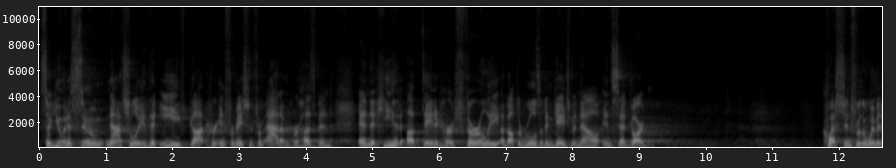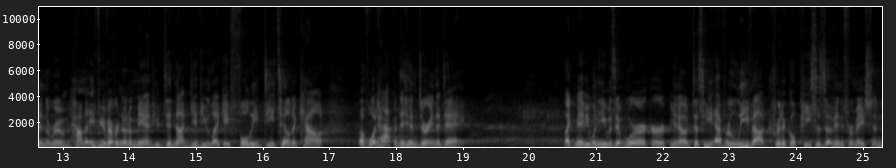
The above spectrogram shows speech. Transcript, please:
So you would assume naturally that Eve got her information from Adam, her husband, and that he had updated her thoroughly about the rules of engagement now in said garden. Question for the women in the room How many of you have ever known a man who did not give you like a fully detailed account of what happened to him during the day? Like maybe when he was at work, or, you know, does he ever leave out critical pieces of information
